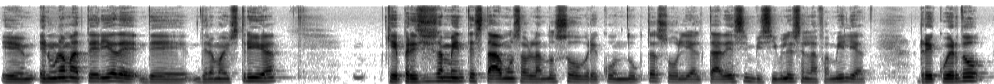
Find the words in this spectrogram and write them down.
em, en una materia de, la maestría, que precisamente estábamos hablando sobre conductas o lealtades invisibles en la familia. Recuerdo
